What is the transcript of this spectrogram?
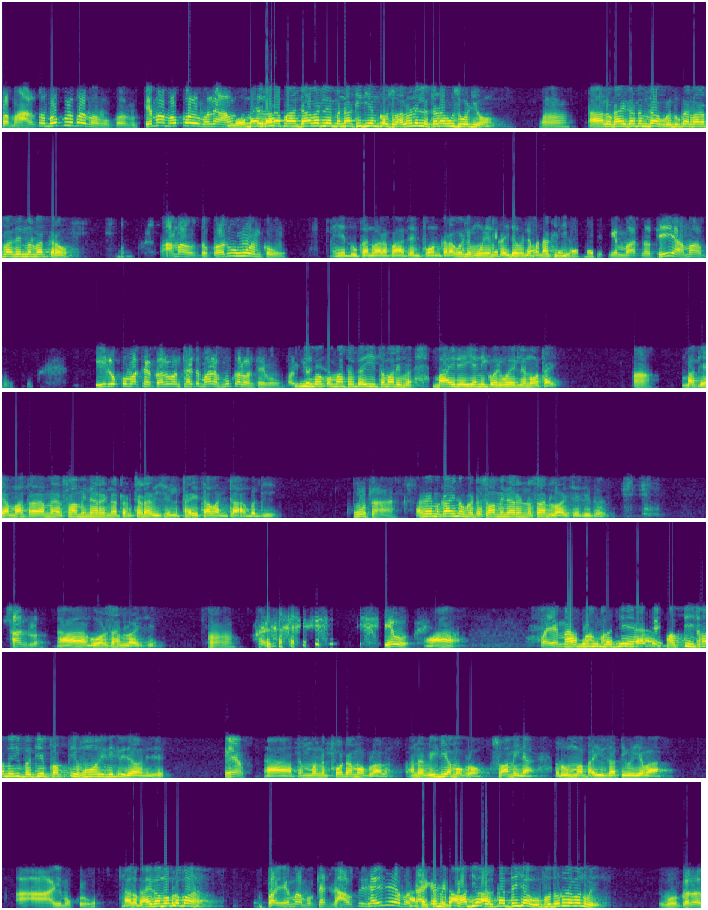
પણ મારો તો મોકલો પણ તેમાં મોકલો મને મોબાઈલ વાળા પાસે જાવ એટલે નાખી દે એમ કહું છું. હાલો ને એટલે ચડાવું છું ઓડિયો હા. હાલો ગાય કા તમે જાઓ કોઈ દુકાન વાળા પાસે મને વાત કરાવો. આમાં તો કરું હું એમ કહું. એ દુકાન વાળા પાસે જઈને ફોન કરાવો એટલે હું એને કહી દઉં એટલે મને નાખી દે. વાત નથી, એમ વાત નથી આમાં ઈ લોકો માથે કરવાનું થાય તો મારે શું કરવાનું થાય? હું એ ઈ લોકો માથે તો ઈ તમારી બાય રે એની કોઈ હોય એટલે નો થાય. હા. બાકી આ માતા અમે સ્વામિનારાયણ નટન ચડાવી છે એટલે થઈ થવાની થા બધી. શું થા અરે એમાં કાંઈ ન ઘટે સ્વામિનારાયણ નો સાંડલો હોય છે સીધો. સાંભળો હા ગોળ સાંડલો હોય છે. એવું? હા. ભક્તિ સ્વામી સ્વામીની બધી ભક્તિ હોરી નીકળી જવાની છે. એમ? હા તમે મને ફોટા મોકલો હાલ. અને વીડિયો મોકલો સ્વામીના. રૂમમાં બાયું જાતી હોય એવા. આ આ એ મોકલું. હાલો ગાયકા મોકલો પણ. પણ એમાં ક્યાંક જાવતી થાય ને તમે ગાવા દો હાલતા જ થઈ જાવ ઊભું થોડું રહેવાનું હોય. હું ઘરે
